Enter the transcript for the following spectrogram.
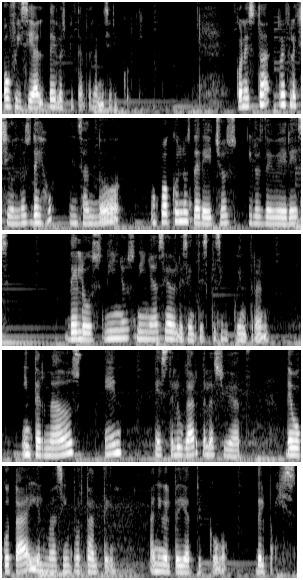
oficial del Hospital de la Misericordia. Con esta reflexión los dejo pensando un poco en los derechos y los deberes de los niños, niñas y adolescentes que se encuentran internados en este lugar de la ciudad de Bogotá y el más importante a nivel pediátrico del país.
